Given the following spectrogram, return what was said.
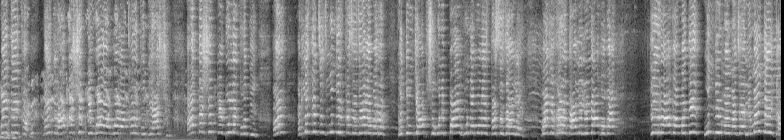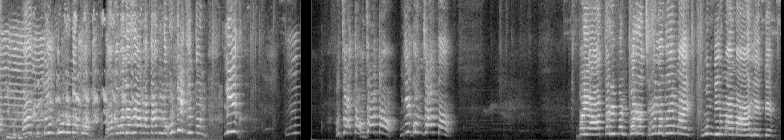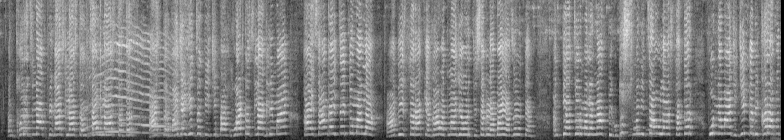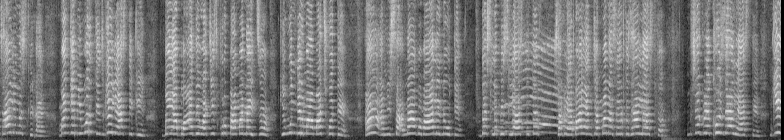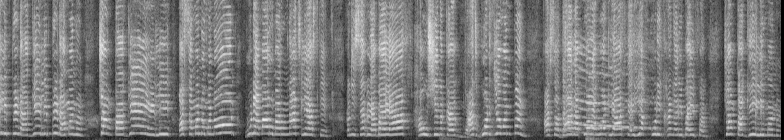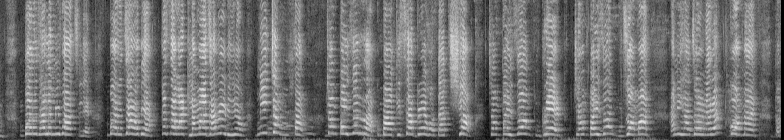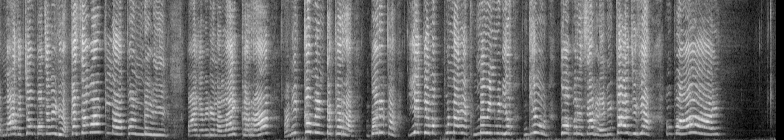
माहितीये का? नाहीतर आता शेपटी गोळा गोळा करत होती अशी आता शेपटी डुलत होती हा? आणि लगेचच उंदीर कसा झाला बरं हे तुमच्या अपशकुनी पाय उन्हामुळे तसं झालंय माझ्या घरात आलेले नागोबा ते रागामध्ये उंदीर मामा झाले आहे का हा?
